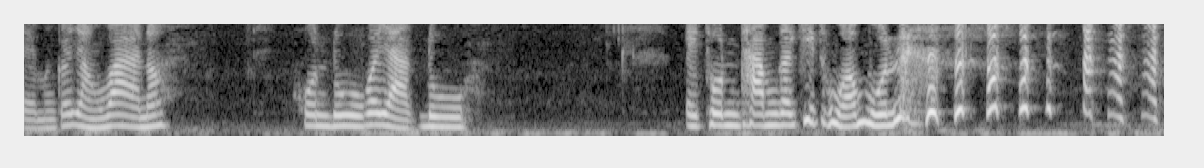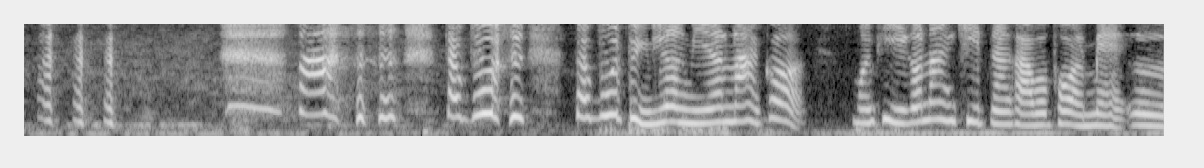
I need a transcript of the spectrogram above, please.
แต่มันก็อย่างว่าเนาะคนดูก็อยากดู ไอ้ทนทำก็คิดหัวหมุน ถ้าพูด ถ้าพูดถึงเรื่องนี้นะนาก็บางทีก็นั่งคิดนะคะว่าพ่อแม่ เออ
